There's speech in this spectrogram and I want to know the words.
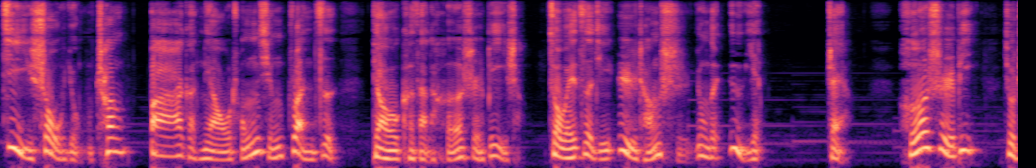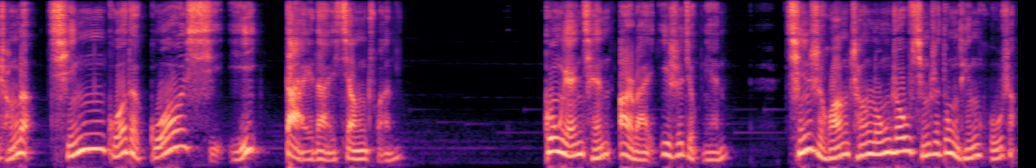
既寿永昌”八个鸟虫形篆字。雕刻在了和氏璧上，作为自己日常使用的玉印，这样和氏璧就成了秦国的国玺，代代相传。公元前二百一十九年，秦始皇乘龙舟行至洞庭湖上，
